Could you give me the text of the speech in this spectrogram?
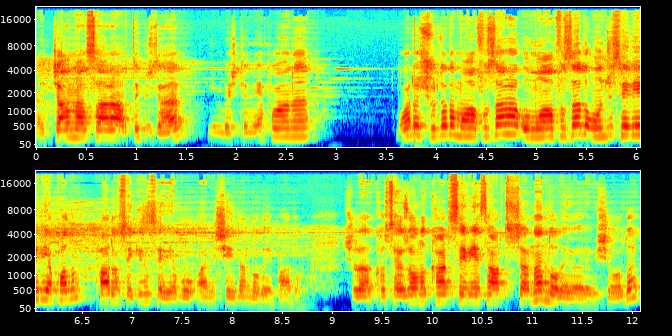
Evet can ve hasarı arttı güzel. 25 deneyim puanı. Bu arada şurada da muhafızlar var. O muhafızlar da 10. seviye bir yapalım. Pardon 8. seviye bu hani şeyden dolayı pardon. Şurada sezonluk kart seviyesi artışlarından dolayı öyle bir şey oldu.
